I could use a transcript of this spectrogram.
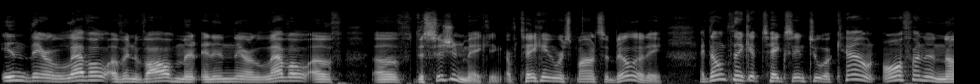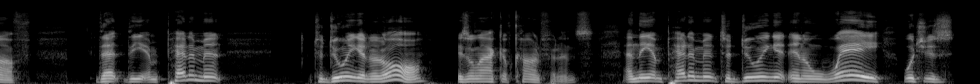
in their level of involvement and in their level of of decision making, of taking responsibility, I don't think it takes into account often enough that the impediment to doing it at all is a lack of confidence, and the impediment to doing it in a way which is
